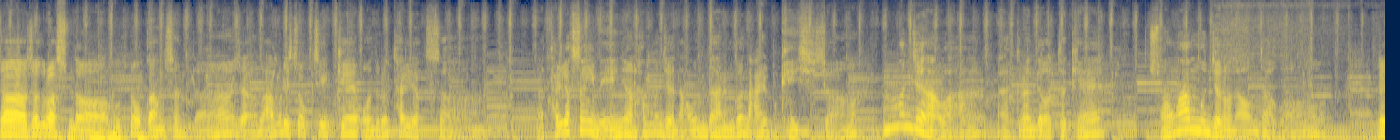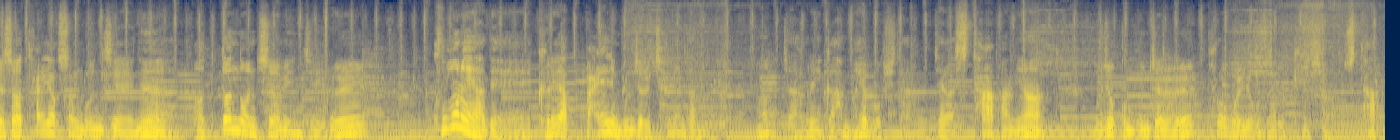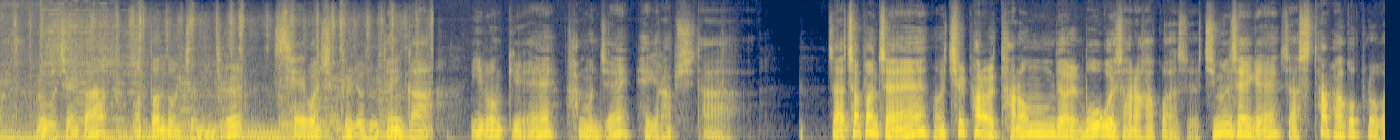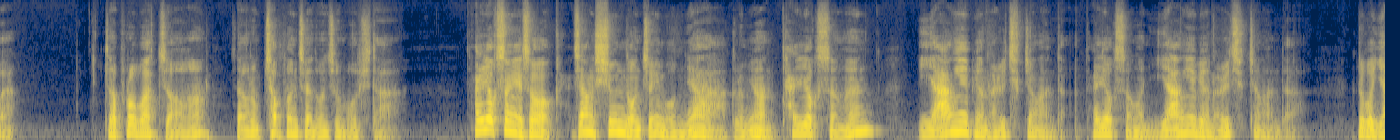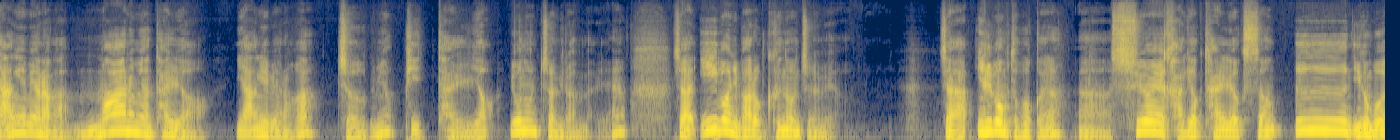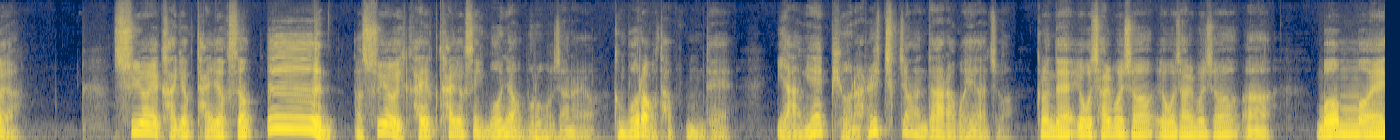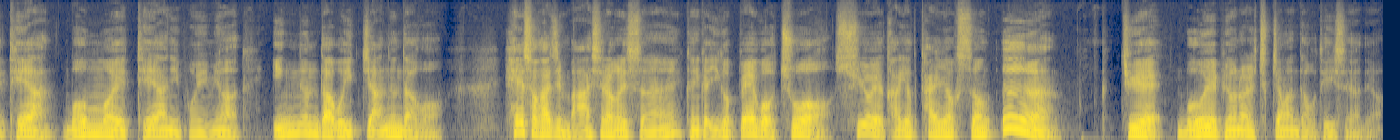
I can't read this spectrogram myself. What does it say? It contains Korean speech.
자, 저 들어왔습니다. 목표 강사입니다. 자, 마무리 쪽집게 오늘은 탄력성. 자, 탄력성이 매년 한 문제 나온다는 건 알고 계시죠? 한 문제 나와. 아, 그런데 어떻게 종합 문제로 나온다고? 그래서 탄력성 문제는 어떤 논점인지를 구분해야 돼. 그래야 빨리 문제를 찾는단 말이야. 어? 자, 그러니까 한번 해봅시다. 제가 스탑하면 무조건 문제를 풀어보려고 노력해서 스탑. 그리고 제가 어떤 논점인지를 세 번씩 들려줄 테니까 이번 기회에 한 문제 해결합시다. 자, 첫 번째, 어, 7, 8월 단원별 모국에서 하나 갖고 왔어요. 지문 3개. 자, 스탑하고 풀어봐요. 자, 풀어봤죠? 자, 그럼 첫 번째 논점 봅시다. 탄력성에서 가장 쉬운 논점이 뭐냐? 그러면 탄력성은 양의 변화를 측정한다. 탄력성은 양의 변화를 측정한다. 그리고 양의 변화가 많으면 탄력, 양의 변화가 적으면 비탄력. 요 논점이란 말이에요. 자, 2번이 바로 그 논점이에요. 자, 1번부터 볼까요? 아, 수요의 가격 탄력성은 이거 뭐예요? 수요의 가격 탄력성은 아, 수요의 가격 탄력성이 뭐냐고 물어보잖아요. 그 뭐라고 답하면 돼? 양의 변화를 측정한다라고 해야죠. 그런데 요거 잘 보셔. 요거 잘 보셔. 어, 뭐뭐의 대안, 뭐뭐의 대안이 보이면 읽는다고 읽지 않는다고 해석하지 마시라 그랬어요. 그러니까 이거 빼고 주어 수요의 가격 탄력성은 뒤에 뭐의 변화를 측정한다고 돼 있어야 돼요.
